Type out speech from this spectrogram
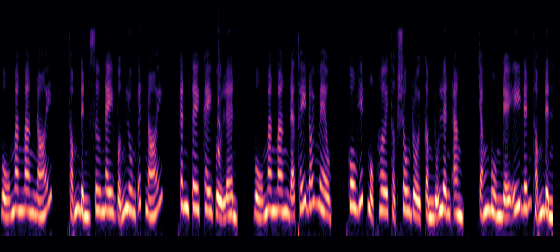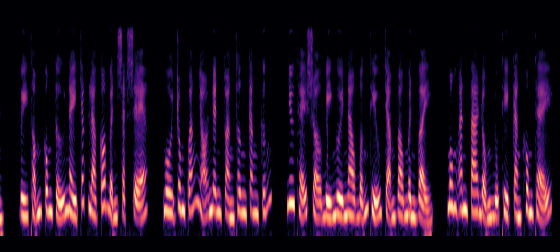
vụ mang mang nói, thẩm đình xưa nay vẫn luôn ít nói, canh tê cây vừa lên, vụ mang mang đã thấy đói mèo, cô hít một hơi thật sâu rồi cầm đũa lên ăn, chẳng buồn để ý đến thẩm đình, vị thẩm công tử này chắc là có bệnh sạch sẽ, ngồi trong quán nhỏ nên toàn thân căng cứng, như thể sợ bị người nào bẩn thiểu chạm vào mình vậy, mong anh ta động đũa thì càng không thể,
